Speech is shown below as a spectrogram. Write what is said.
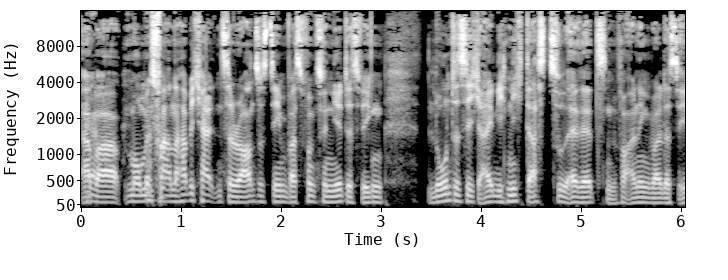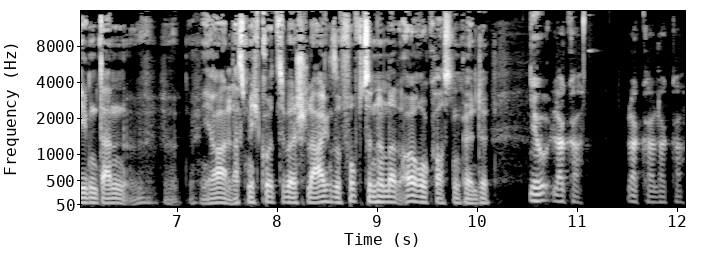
Aber momentan habe ich halt ein Surround-System, was funktioniert, deswegen lohnt es sich eigentlich nicht, das zu ersetzen. Vor allen Dingen, weil das eben dann, ja, lass mich kurz überschlagen, so 1500 Euro kosten könnte. Jo, locker. Locker, locker.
